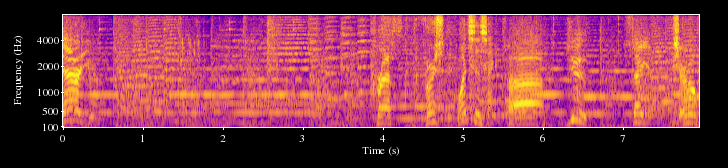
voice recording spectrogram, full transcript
There you... Press... The first... What's the second? Uh, you. Say it. Sure hope.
